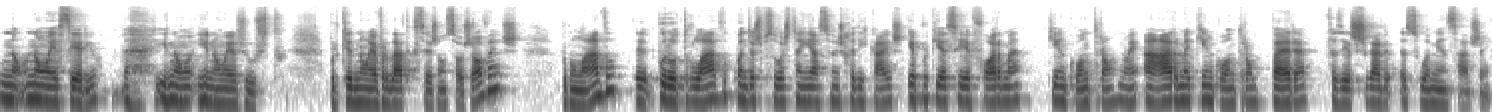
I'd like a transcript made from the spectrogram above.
não, não é sério e não, e não é justo, porque não é verdade que sejam só jovens, por um lado. Eh, por outro lado, quando as pessoas têm ações radicais, é porque essa é a forma que encontram, não é? A arma que encontram para fazer chegar a sua mensagem.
